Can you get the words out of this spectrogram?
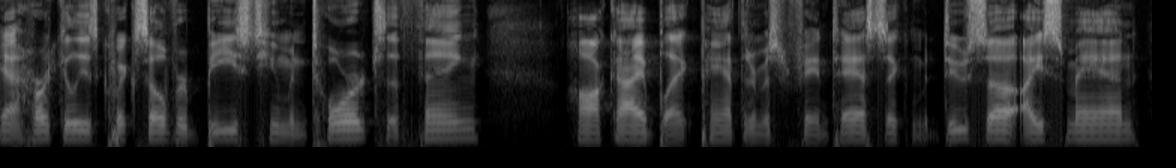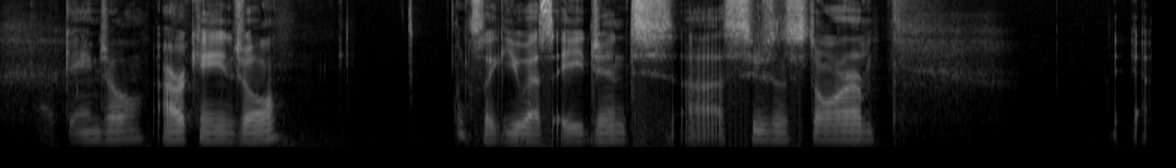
yeah, Hercules, Quicksilver, Beast, Human Torch, The Thing, Hawkeye, Black Panther, Mister Fantastic, Medusa, Iceman, Archangel. Archangel. Looks like U.S. Agent, uh, Susan Storm. Yeah,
